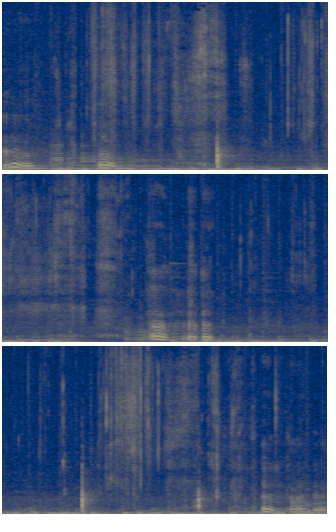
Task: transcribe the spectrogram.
Mmm. Mmm. Mmm. Mmm. Mmm. Mm, mm, mm.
